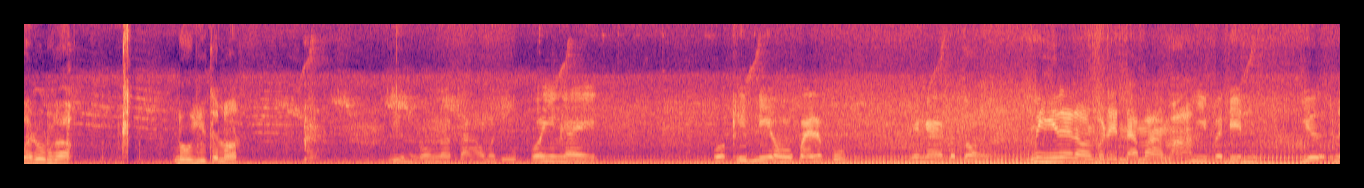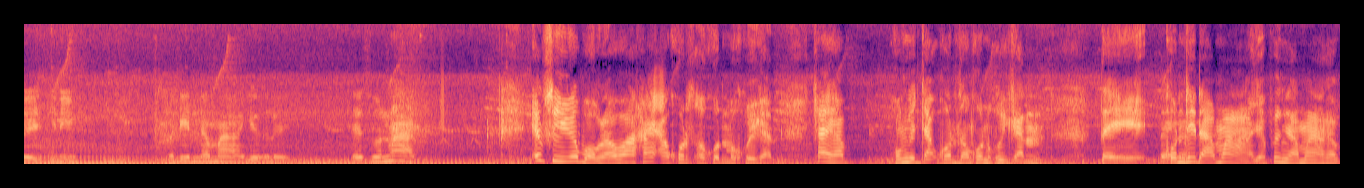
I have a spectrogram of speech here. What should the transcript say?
วัยรุ่นก็ ดูอยู่ตลอด ๆยืมของน้าสาวมาดูเพราะยังไงพอคลิปนี้ออกไปแล้วปุ๊บยังไงก็ต้อง มีแน่นอนประเด็นดราม่ามามีประเด็นเยอะเลยทีนี้ ประเด็นดราม่าเยอะเลย แต่ส่วนมากเอฟซีก็บอกแล้วว่าให้เอาคนสองคนมาคุยกัน ใช่ครับ ผมจะจับคนสองคนคุยกัน แต่แต่ คนที่ดราม่าอย่าเพิ่งดราม่าครับ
